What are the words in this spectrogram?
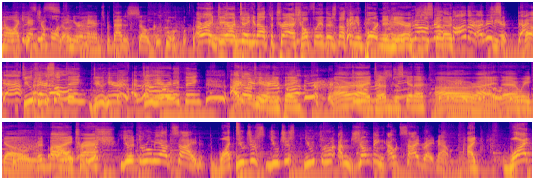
no, I can't jump while I'm so in your good. hands, but that is so cool. All right, dear, I'm taking out the trash. Hopefully, there's nothing important in here. no, no, gonna- father, I'm in here. Dad, Uh, do you hear hello? something? Do you hear? Do you hear anything? I I'm don't hear here, anything. Father. All right, I'm just gonna. All right, there we go. Goodbye, Oh, trash. what? You Good- threw me outside. what? You just, you just, you threw. I'm jumping outside right now. I what?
